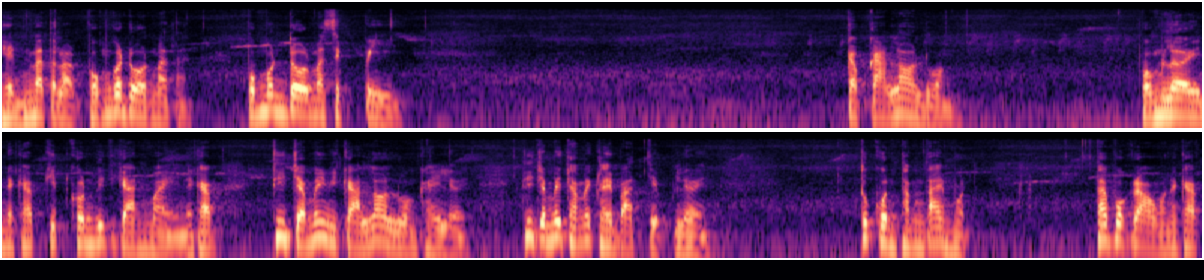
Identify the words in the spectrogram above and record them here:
เห็นมาตลอดผมก็โดนมา ผมโดนมาสิบปี กับการล่อลวง ผมเลยนะครับคิดค้นวิธีการใหม่นะครับที่จะไม่มีการล่อลวงใครเลย ที่จะไม่ทำให้ใครบาดเจ็บเลย ทุกคนทำได้หมด ถ้าพวกเรานะครับ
